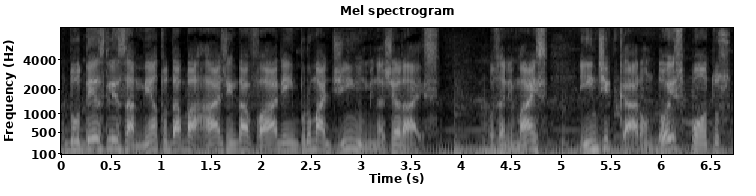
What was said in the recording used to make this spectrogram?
do deslizamento da barragem da Vale em Brumadinho, Minas Gerais. Os animais indicaram dois pontos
